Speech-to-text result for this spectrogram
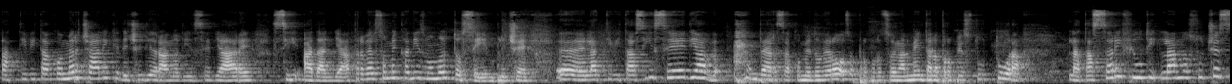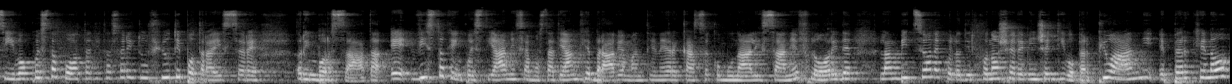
attività commerciali che decideranno di insediarsi ad Aglia attraverso un meccanismo molto semplice semplice, eh, l'attività si insedia, versa come doveroso proporzionalmente alla propria struttura la tassa rifiuti, l'anno successivo questa quota di tassa rifiuti potrà essere rimborsata. E visto che in questi anni siamo stati anche bravi a mantenere casse comunali sane e floride, l'ambizione è quella di riconoscere l'incentivo per più anni e perché no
